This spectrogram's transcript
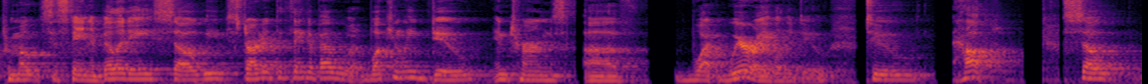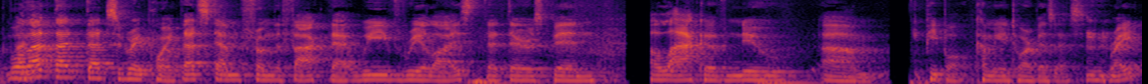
promote sustainability so we started to think about what, what can we do in terms of what we're able to do to help. So well, that that that's a great point. That stemmed from the fact that we've realized that there's been a lack of new um, people coming into our business, mm-hmm. right?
